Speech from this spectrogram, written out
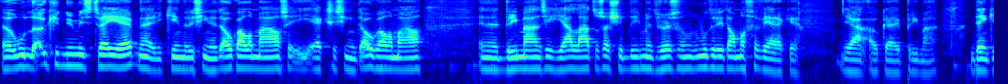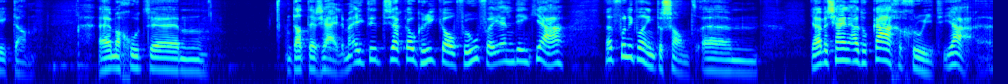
eh, hoe leuk je het nu met z'n tweeën hebt. Nee, die kinderen zien het ook allemaal, die exen zien het ook allemaal. En eh, drie maanden zeg je, ja, laat ons alsjeblieft met rust, want we moeten dit allemaal verwerken. Ja, oké, prima. Denk ik dan. Maar goed, ehm, dat terzijde. Maar ik, toen zag ik ook Rico Verhoeven. En ik denk, ja, dat vond ik wel interessant. Ehm, ja, we zijn uit elkaar gegroeid. Ja, eh,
